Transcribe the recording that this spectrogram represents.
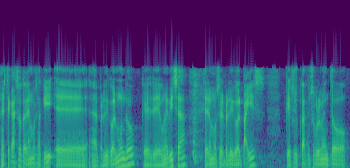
En este caso tenemos aquí el periódico El Mundo, que es de UNEDISA, tenemos el periódico El País, que es un suplemento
